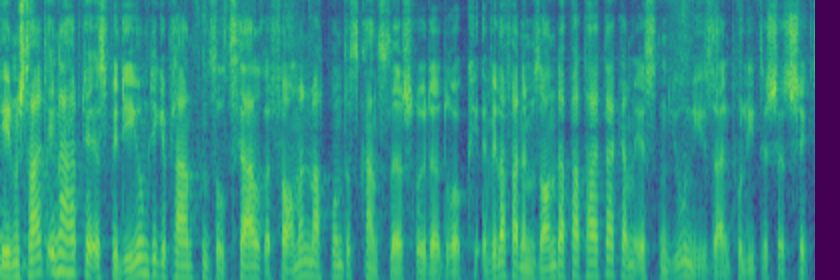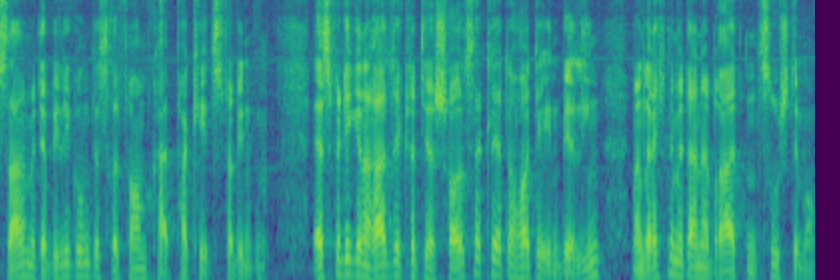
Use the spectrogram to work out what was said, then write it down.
Im Streit innerhalb der SPD um die geplanten Sozialreformen macht Bundeskanzler Schröder Druck. Er will auf einem Sonderparteitag am 1. Juni sein politisches Schicksal mit der Billigung des Reformpakets verbinden. SPD-Generalsekretär Scholz erklärte heute in Berlin, man rechne mit einer breiten Zustimmung.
